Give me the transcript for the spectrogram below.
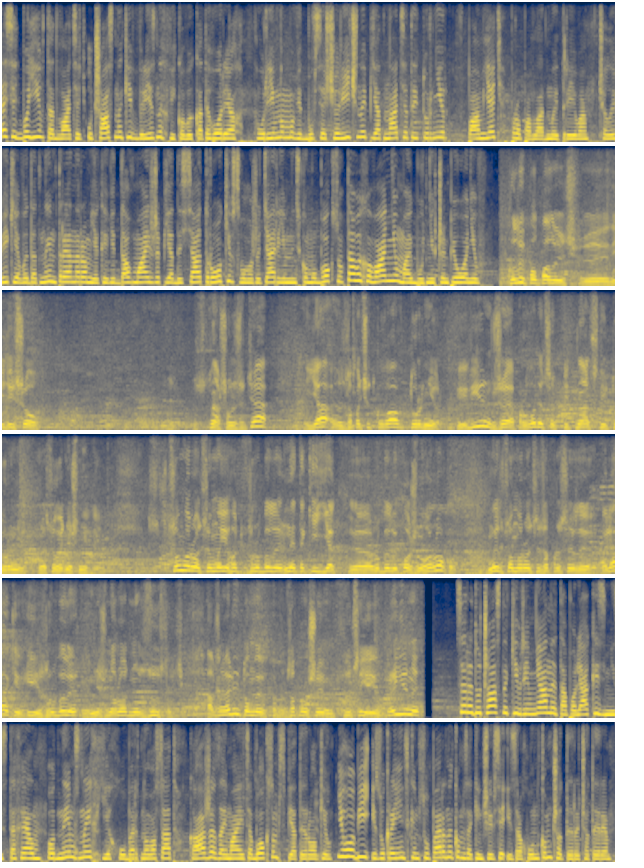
10 боїв та 20 учасників в різних вікових категоріях. У Рівному відбувся щорічний 15-й турнір в пам'ять про Павла Дмитрієва. Чоловік є видатним тренером, який віддав майже 50 років свого життя рівненському боксу та вихованню майбутніх чемпіонів. Коли Павло Павлович е, відійшов з нашого життя, я започаткував турнір. І він вже проводиться 15-й турнір на сьогоднішній день. Цьому році ми його зробили не такий, як е, робили кожного року. Ми в цьому році запросили поляків і зробили міжнародну зустріч. А взагалі то ми запрошуємо з усієї України. Серед учасників рівняни та поляки з міста Хелм. Одним з них є Хуберт Новосад. Каже, займається боксом з п'яти років. Його бій із українським суперником закінчився із рахунком 4-4.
